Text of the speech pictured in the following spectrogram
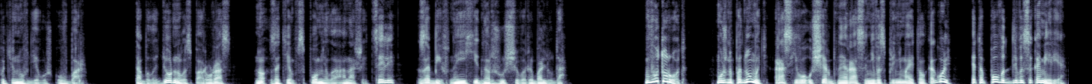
потянув девушку в бар. Та была дернулась пару раз, но затем вспомнила о нашей цели, забив на ехидно ржущего рыболюда. «Вот урод! Можно подумать, раз его ущербная раса не воспринимает алкоголь, это повод для высокомерия!»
